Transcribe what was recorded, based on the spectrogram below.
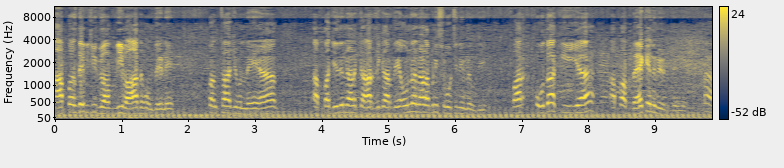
ਆਪਸ ਦੇ ਵਿੱਚ ਵਿਵਾ- ਵਿਵਾਦ ਹੁੰਦੇ ਨੇ ਪੰਥਾਂ 'ਚ ਹੁੰਨੇ ਆ ਆਪਾਂ ਜਿਹਦੇ ਨਾਲ ਕਾਰਜ ਕਰਦੇ ਆ ਉਹਨਾਂ ਨਾਲ ਆਪਣੀ ਸੋਚ ਨਹੀਂ ਮਿਲਦੀ। ਪਰ ਉਹਦਾ ਕੀ ਆ ਆਪਾਂ ਬਹਿ ਕੇ ਨਿਬੇੜਦੇ ਨੇ। ਹਾਂ।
